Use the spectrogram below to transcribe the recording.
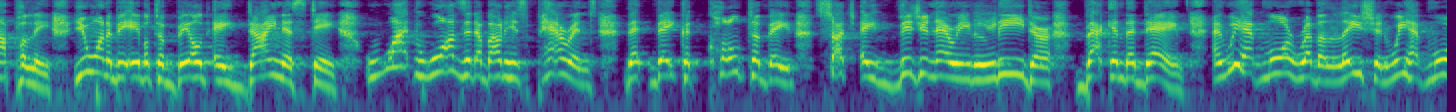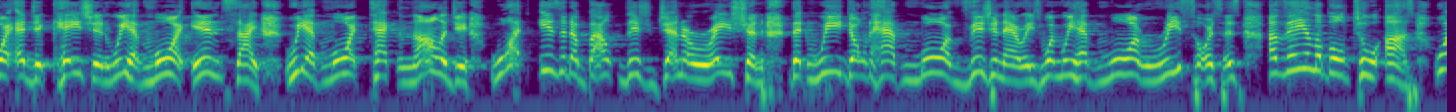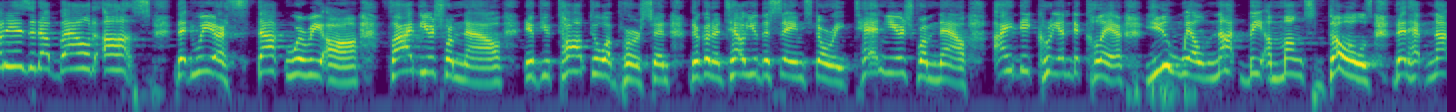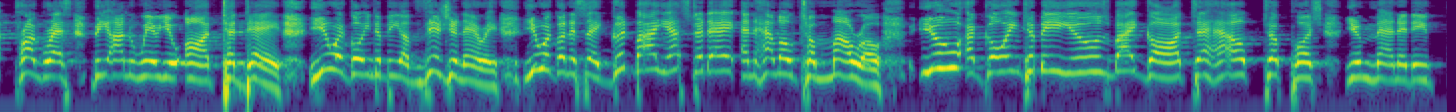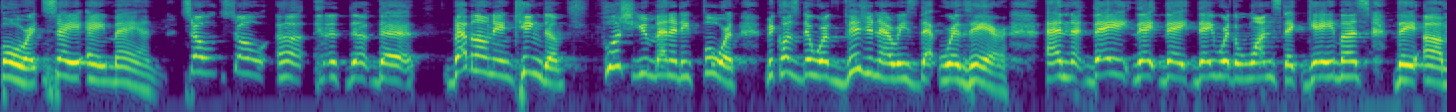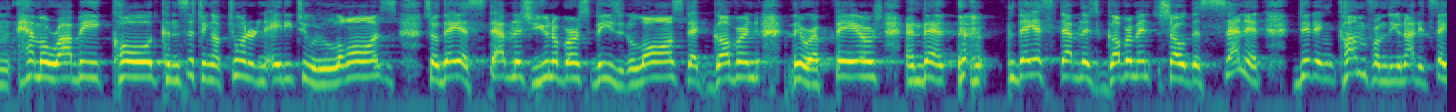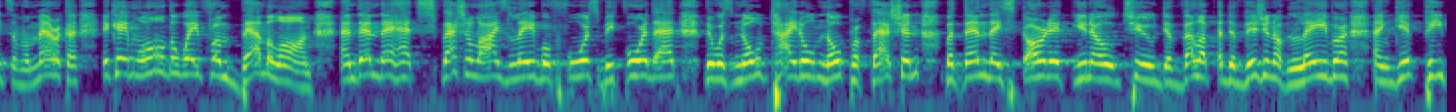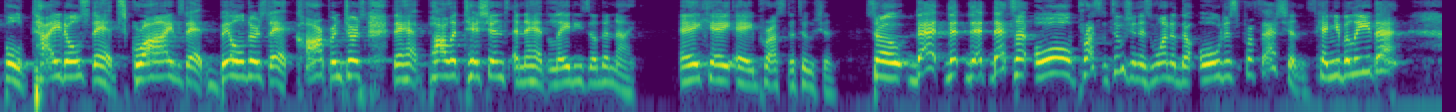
You want to be able to build a dynasty. What was it about his parents that they could cultivate such a visionary leader back in the day? And we have more revelation. We have more education. We have more insight. We have more technology. What is it about this generation that we don't have more visionaries when we have more resources available to us? What is it about us that we are stuck where we are five years from now? If you talk to a person, they're going to tell you the same story. 10 years from now, I decree and declare you will not be amongst those that have not progressed beyond where you are today. You are going to be a visionary. You are going to say goodbye yesterday and hello tomorrow. You are going to be used by God to help to push humanity forward. Say amen. So, so, uh, the, the Babylonian kingdom push humanity forth because there were visionaries that were there. And they they they they were the ones that gave us the um hammurabi code consisting of 282 laws. So they established universe these laws that governed their affairs. And then they established government. So the Senate didn't come from the United States of America. It came all the way from Babylon. And then they had specialized labor force. Before that, there was no title, no profession. But then they started, you know, to develop a division of labor and give people titles. They had scribes, they had builders, they had carpenters, they had politicians, and they had ladies of the night, aka prostitution. So that, that, that that's an old prostitution is one of the oldest professions. Can you believe that?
